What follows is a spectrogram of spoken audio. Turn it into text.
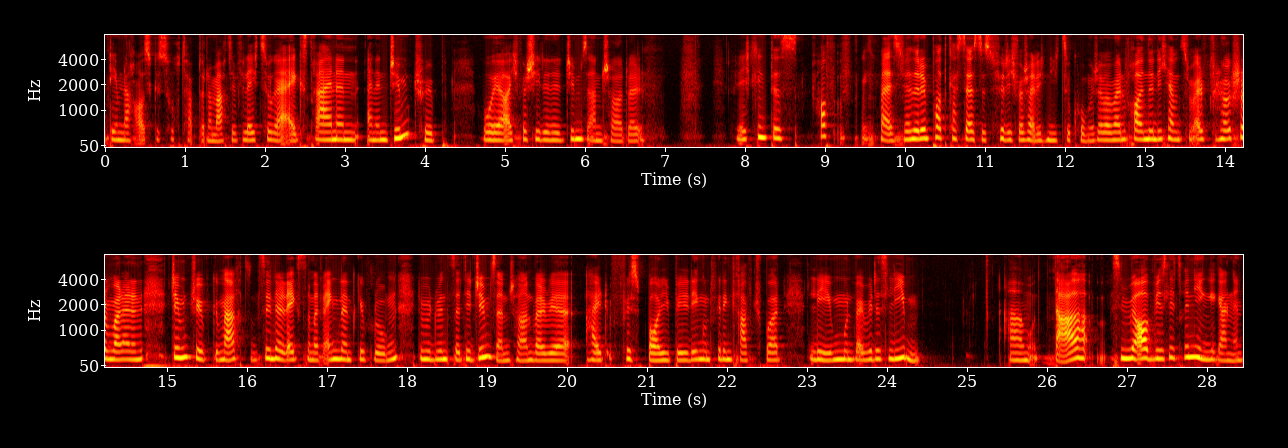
demnach ausgesucht habt? Oder macht ihr vielleicht sogar extra einen, einen Gym-Trip, wo ihr euch verschiedene Gyms anschaut, weil vielleicht klingt das, hoff, ich weiß nicht, wenn du den Podcast hörst, ist für dich wahrscheinlich nicht so komisch, aber meine Freundin und ich haben zum Beispiel auch schon mal einen Gym-Trip gemacht und sind halt extra nach England geflogen, damit wir uns da die Gyms anschauen, weil wir halt fürs Bodybuilding und für den Kraftsport leben und weil wir das lieben. Und da sind wir obviously trainieren gegangen.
